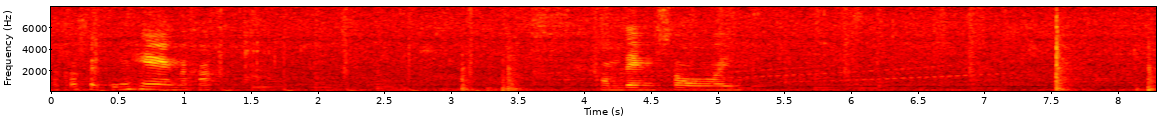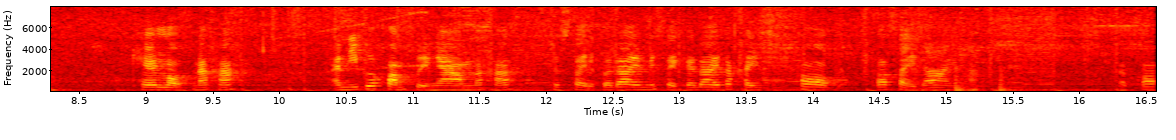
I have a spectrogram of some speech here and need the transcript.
แล้วก็ใส่กุ้งแห้งนะคะหอมแดงซอย แครอทนะคะ อันนี้เพื่อความสวยงามนะคะ จะใส่ก็ได้ไม่ใส่ก็ได้ถ้าใครชอบก็ใส่ได้ค่ะ แล้วก็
